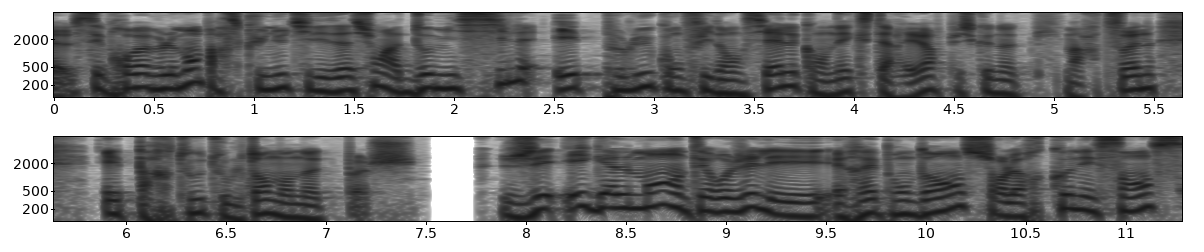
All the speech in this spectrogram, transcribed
Euh, c'est probablement parce qu'une utilisation à domicile est plus confidentielle qu'en extérieur, puisque notre smartphone est partout, tout le temps dans notre poche. J'ai également interrogé les répondants sur leur connaissance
